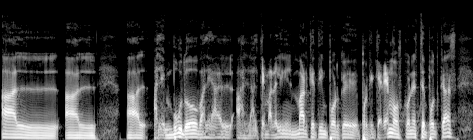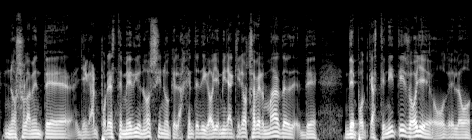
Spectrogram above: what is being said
al, al al, embudo, ¿vale? Al, al, tema del email marketing, porque, porque queremos con este podcast no solamente llegar por este medio, ¿no? Sino que la gente diga, oye, mira, quiero saber más de, de, de podcastinitis, oye, o de lo,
